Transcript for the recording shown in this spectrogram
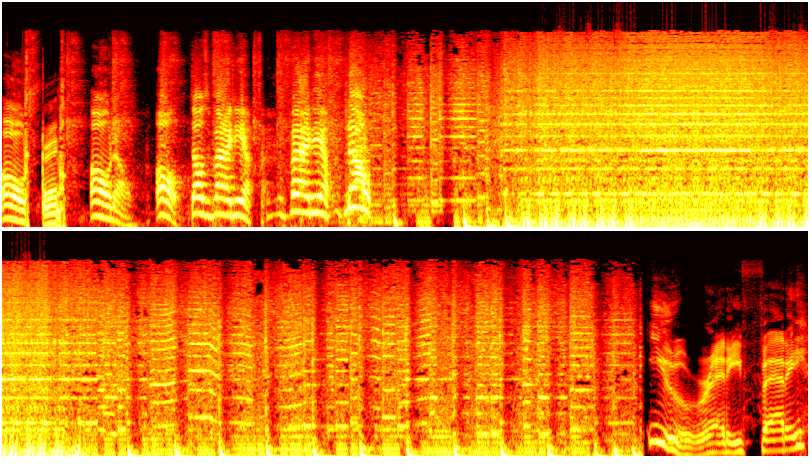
Oh. Oh no. Oh, that was a bad idea. Bad idea. No! You ready, fatty?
